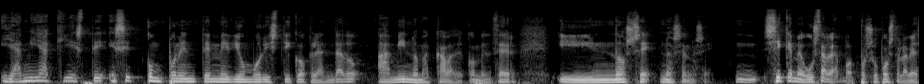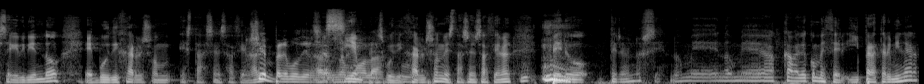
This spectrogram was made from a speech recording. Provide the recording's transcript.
y a mí aquí este, ese componente medio humorístico que le han dado, a mí no me acaba de convencer y no sé, no sé, no sé. Mm, Sí que me gusta, la- por supuesto, la voy a seguir viendo. Eh, Woody Harrelson está sensacional. Siempre Woody O sea, Harrelson siempre mola. es Woody Harrelson, está sensacional. Pero, pero no sé, no me, no me acaba de convencer. Y para terminar,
